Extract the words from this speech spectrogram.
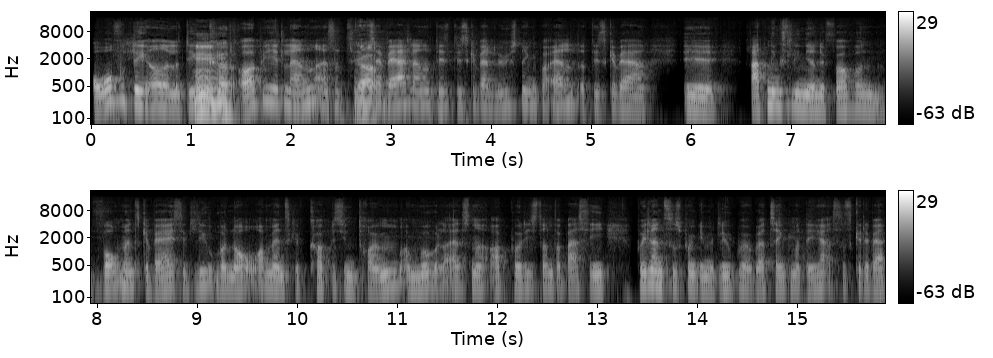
overvurderet, eller det er Mm. kørt op i et eller andet, altså til, ja. til at være et eller andet, det, det skal være løsningen på alt, og det skal være øh, retningslinjerne for, hvor, hvor man skal være i sit liv, hvornår, og man skal koble sine drømme og mål og alt sådan noget op på det, i stedet for bare at sige, på et eller andet tidspunkt i mit liv kunne jeg godt tænke mig det her, så skal det være,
